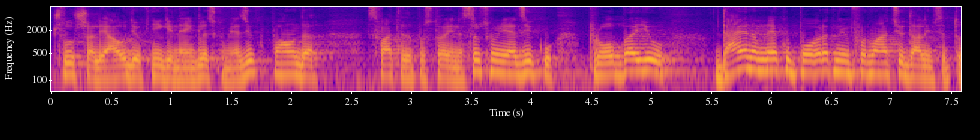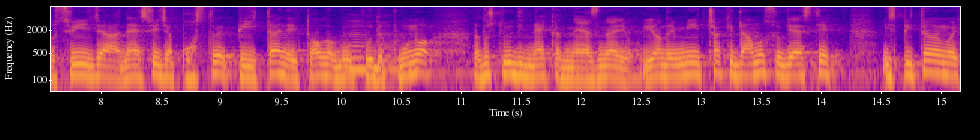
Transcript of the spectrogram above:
slušali audio knjige na engleskom jeziku, pa onda shvate da postoji na srpskom jeziku, probaju, daju nam neku povratnu informaciju da li im se to sviđa, ne sviđa, postave pitanja i toga bude mhm. puno, zato što ljudi nekad ne znaju. I onda mi čak i damo sugestije, ispitavamo ih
